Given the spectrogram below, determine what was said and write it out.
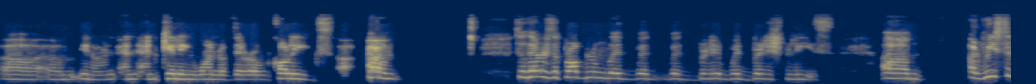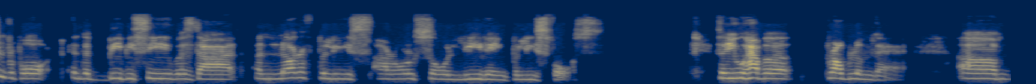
uh, um, you know, and, and, and killing one of their own colleagues. so there is a problem with with with, with British police. Um, a recent report in the BBC was that a lot of police are also leaving police force. So you have a problem there. Um,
